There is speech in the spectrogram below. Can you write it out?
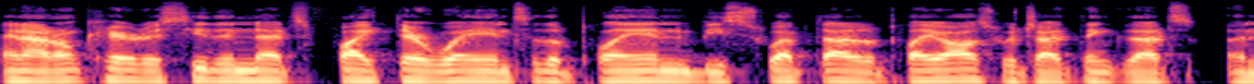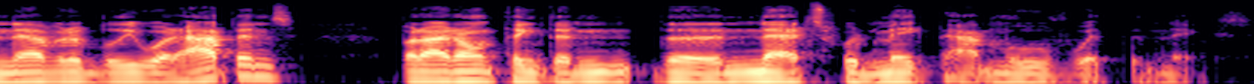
and I don't care to see the Nets fight their way into the play and be swept out of the playoffs, which I think that's inevitably what happens. But I don't think the the Nets would make that move with the Knicks.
